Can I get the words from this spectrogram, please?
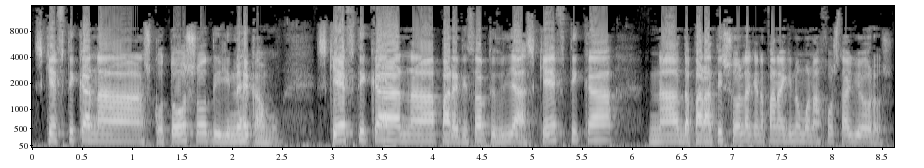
Σκέφτηκα να σκοτώσω τη γυναίκα μου. Σκέφτηκα να παραιτηθώ από τη δουλειά. Σκέφτηκα να τα παρατήσω όλα και να πάω να γίνω μοναχός στο Άγιο Όρος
